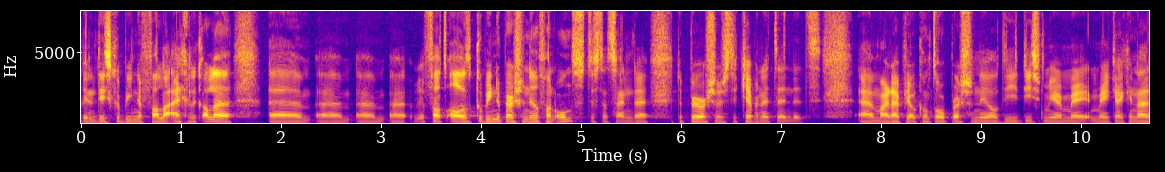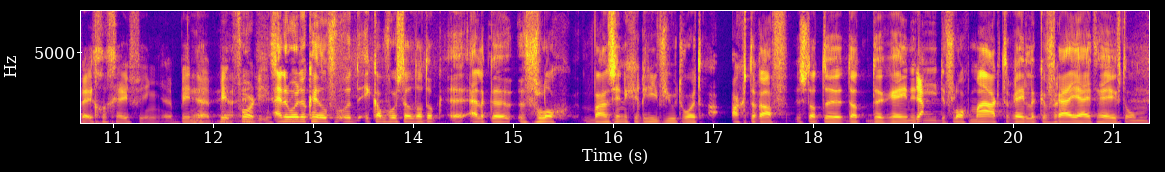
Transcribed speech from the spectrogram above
binnen dienstcabine vallen eigenlijk alle, valt al het cabinepersoneel van ons. Dus dat zijn de, de pursers, de cabin attendants. maar daar heb je ook kantoorpersoneel die, die is meer meekijken naar regelgeving binnen, ja, voor dienst. En er wordt ook heel veel, ik kan me voorstellen dat ook elke vlog waanzinnig gereviewd wordt achteraf. Dus dat, de, dat degene die de vlog maakt redelijke vrijheid heeft om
